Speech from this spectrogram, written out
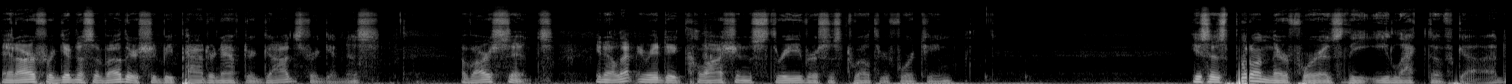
And our forgiveness of others should be patterned after God's forgiveness of our sins. You know, let me read you Colossians 3, verses 12 through 14. He says, Put on, therefore, as the elect of God,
